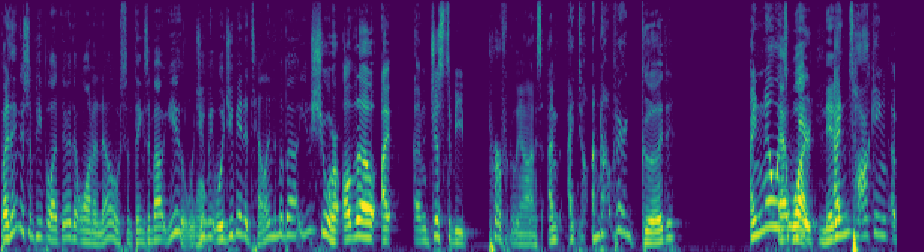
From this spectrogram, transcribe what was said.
But I think there's some people out there that want to know some things about you. Would you be Would you be into telling them about you? Sure. Although I, I'm just to be perfectly honest, I'm I don't, I'm not very good. I know it's At what? weird. Knitting? At talking uh,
